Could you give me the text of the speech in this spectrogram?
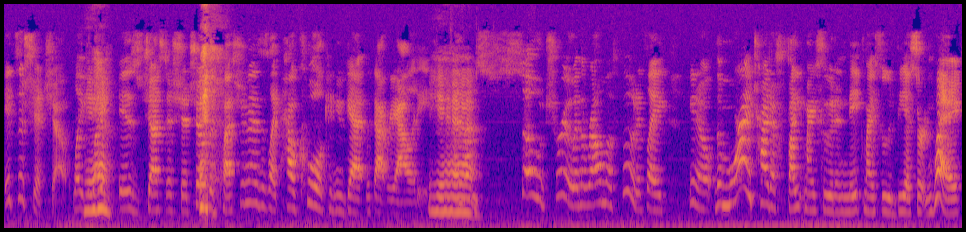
It's a shit show. Like yeah. life is just a shit show. The question is, is like how cool can you get with that reality? Yeah. And that's so true in the realm of food. It's like you know, the more I try to fight my food and make my food be a certain way,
